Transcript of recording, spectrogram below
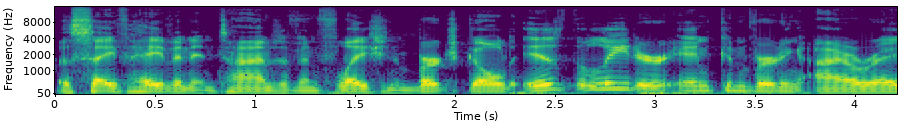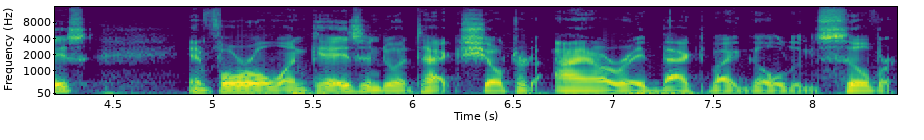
a safe haven in times of inflation, and Birch Gold is the leader in converting IRAs and 401ks into a tax sheltered IRA backed by gold and silver.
